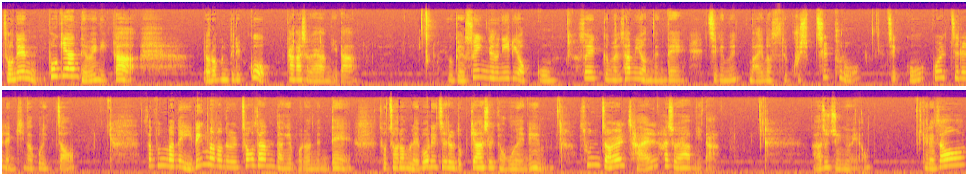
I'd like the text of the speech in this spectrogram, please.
저는 포기한 대회니까 여러분들이 꼭 타가셔야 합니다. 이게 수익률은 1위였고 수익금은 3위였는데 지금은 마이너스 97% 찍고 꼴찌를 랭킹하고 있죠. 3분 만에 200만 원을 청산당해 버렸는데 저처럼 레버리지를 높게 하실 경우에는 손절 잘 하셔야 합니다. 아주 중요해요. 그래서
